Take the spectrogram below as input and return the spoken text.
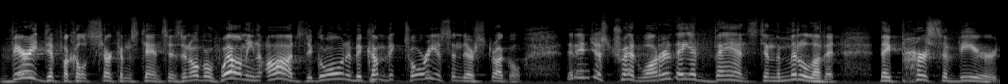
very difficult circumstances and overwhelming odds to go on and become victorious in their struggle. They didn't just tread water, they advanced in the middle of it. They persevered,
